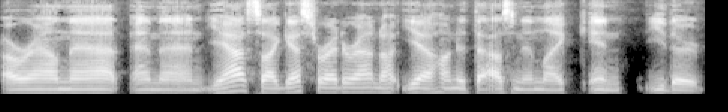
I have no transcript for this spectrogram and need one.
around that, and then yeah, so I guess right around yeah 100,000 in like in either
